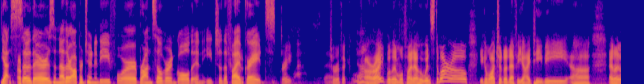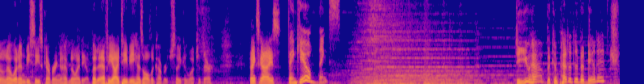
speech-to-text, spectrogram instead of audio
Yes. Okay. So there's another opportunity for bronze, silver, and gold in each of the five grades. Great. Terrific. Yeah. All right. Well, then we'll find out who wins tomorrow. You can watch it at FEI TV. Uh, and I don't know what NBC's covering. I have no idea. But FEI TV has all the coverage, so you can watch it there. Thanks, guys. Thank you. Thanks. Do you have the competitive advantage?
